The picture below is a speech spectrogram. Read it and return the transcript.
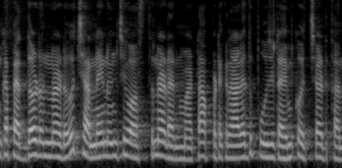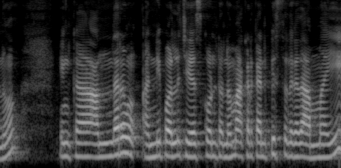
ఇంకా పెద్దోడు ఉన్నాడు చెన్నై నుంచి వస్తున్నాడు అనమాట అప్పటికి రాలేదు పూజ టైంకి వచ్చాడు తను. ఇంకా అందరం అన్ని పనులు చేసుకుంటున్నాము. అక్కడ కనిపిస్తుంది కదా అమ్మాయి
